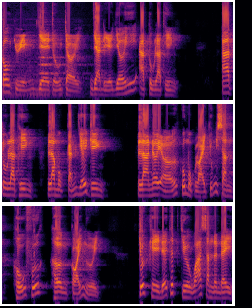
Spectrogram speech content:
Câu chuyện về rượu trời và địa giới Atula Thiên Atula Thiên là một cảnh giới riêng, là nơi ở của một loại chúng sanh hữu phước hơn cõi người. Trước khi đế thích chưa quá sanh lên đây,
